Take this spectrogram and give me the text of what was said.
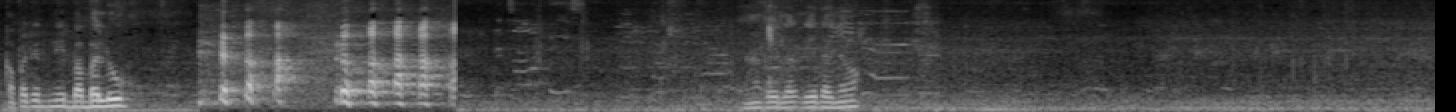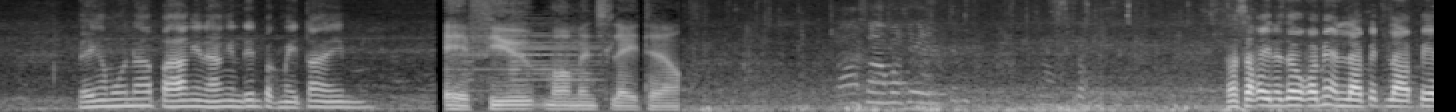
kapatid ni Babalu. Yan, kita, kita nyo? Pahinga muna, pahangin-hangin din pag may time. A few moments later. Kasama si Elton. Sasakay na daw kami, ang lapit-lapit.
